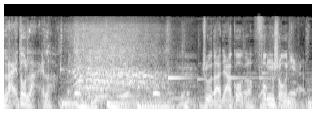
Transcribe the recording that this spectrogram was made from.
来都来了。祝大家过个丰收年。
